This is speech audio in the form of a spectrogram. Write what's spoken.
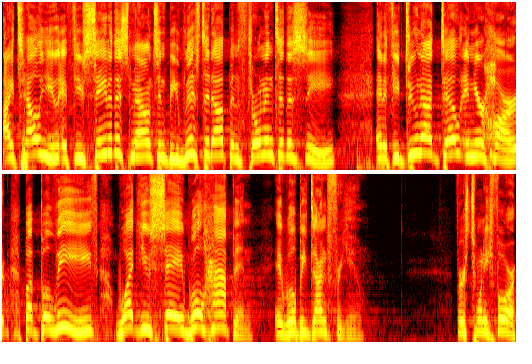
I tell you, if you say to this mountain, Be lifted up and thrown into the sea, and if you do not doubt in your heart, but believe what you say will happen, it will be done for you. Verse 24,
